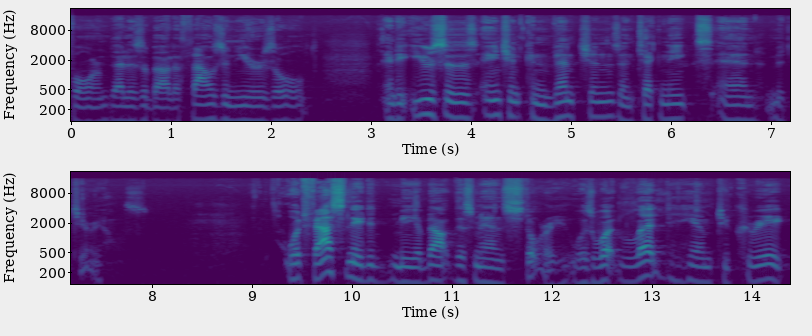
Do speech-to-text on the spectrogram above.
form that is about a thousand years old. And it uses ancient conventions and techniques and materials. What fascinated me about this man's story was what led him to create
